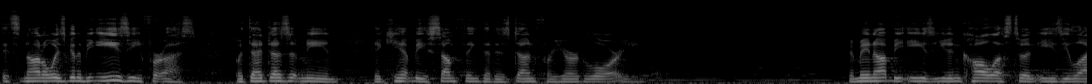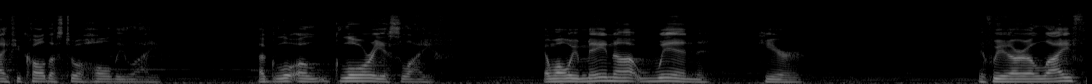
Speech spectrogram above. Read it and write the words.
it's not always going to be easy for us. But that doesn't mean it can't be something that is done for your glory. It may not be easy. You didn't call us to an easy life, you called us to a holy life a, glo- a glorious life. And while we may not win here, if we are a life,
